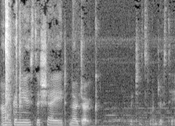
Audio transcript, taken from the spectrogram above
and we're going to use the shade No Joke which is this one just here.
